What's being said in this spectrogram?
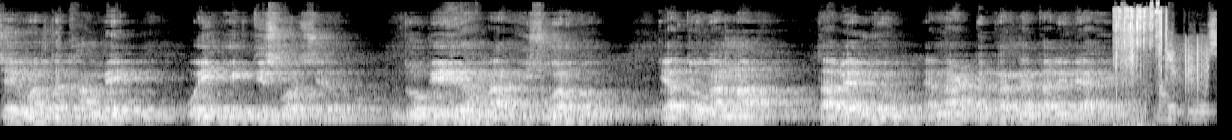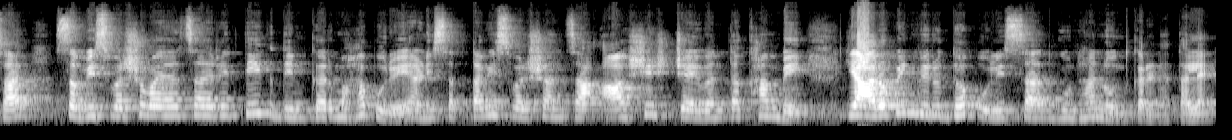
जयवंत खांबे वय एकतीस वर्ष दोघेही राहणार ईश्वरपूर या दोघांना ताब्यात घेऊन त्यांना अटक करण्यात आलेली आहे. माहितीनुसार सव्वीस वर्ष वयाचा ऋतिक दिनकर महापुरे आणि सत्तावीस वर्षांचा आशिष जयवंत खांबे या आरोपींविरुद्ध पोलिसात गुन्हा नोंद करण्यात आलाय.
